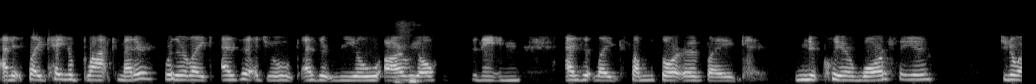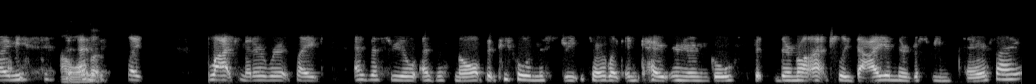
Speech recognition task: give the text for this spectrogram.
And it's like kind of Black Mirror where they're like, is it a joke? Is it real? Are we all hallucinating? Is it like some sort of like nuclear warfare? Do you know what I mean? I love and it. it's like Black Mirror, where it's like, is this real? Is this not? But people in the streets are like encountering ghosts, but they're not actually dying. They're just being terrified.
